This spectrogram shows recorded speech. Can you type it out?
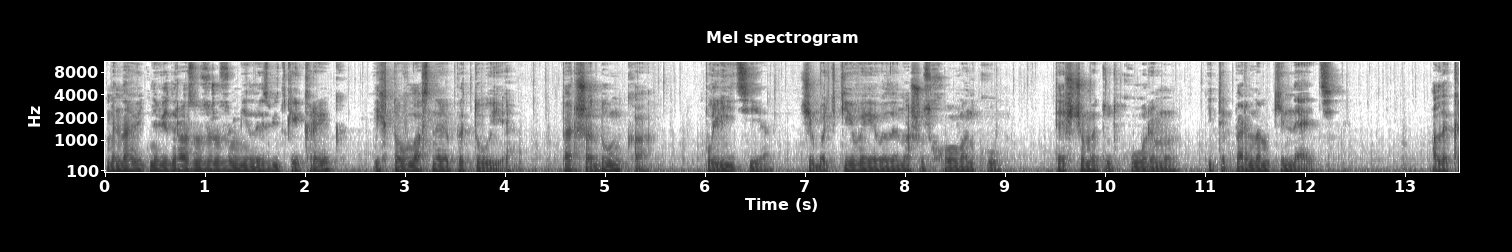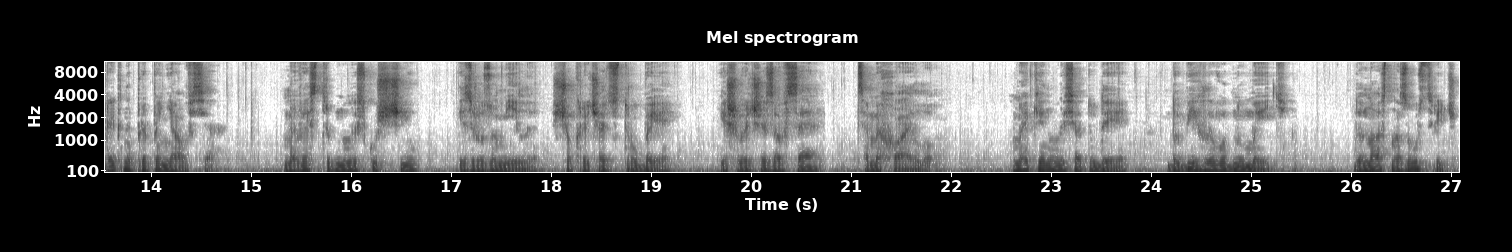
Ми навіть не відразу зрозуміли, звідки крик і хто власне репетує. Перша думка поліція чи батьки виявили нашу схованку, те, що ми тут куримо, і тепер нам кінець. Але крик не припинявся. Ми вистрибнули з кущів і зрозуміли, що кричать з труби, і швидше за все, це Михайло. Ми кинулися туди, добігли в одну мить. До нас назустріч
